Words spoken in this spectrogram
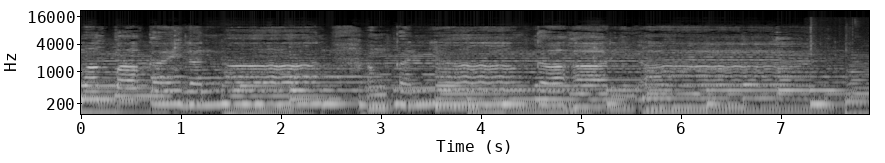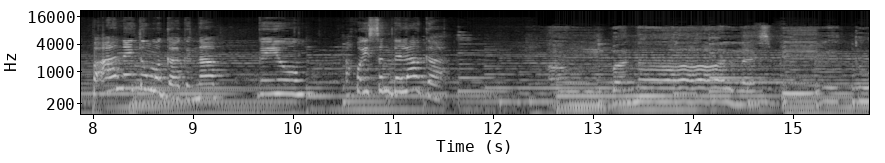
Magpakailanman Ang kanyang kaharian Paano itong magaganap? Gayong ako isang dalaga. Ang banal na Espiritu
